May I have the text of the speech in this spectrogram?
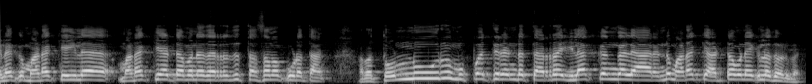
எனக்கு மடக்கையில் மடக்கை அட்டவணை தர்றது? தசம கூடத்தான். அப்போ தொண்ணூறு முப்பத்தி ரெண்டு தர்ற இலக்கங்கள் யாருன்னு மடக்கை அட்டவணைக்குள்ளே தொடுவேன்.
